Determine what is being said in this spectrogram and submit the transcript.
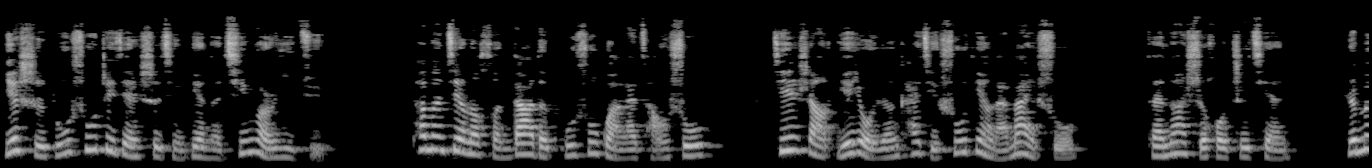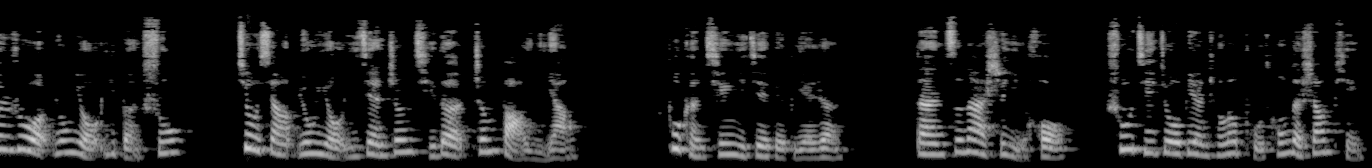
也使读书这件事情变得轻而易举。他们建了很大的图书馆来藏书，街上也有人开起书店来卖书。在那时候之前，人们若拥有一本书，就像拥有一件珍奇的珍宝一样，不肯轻易借给别人。但自那时以后，书籍就变成了普通的商品。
